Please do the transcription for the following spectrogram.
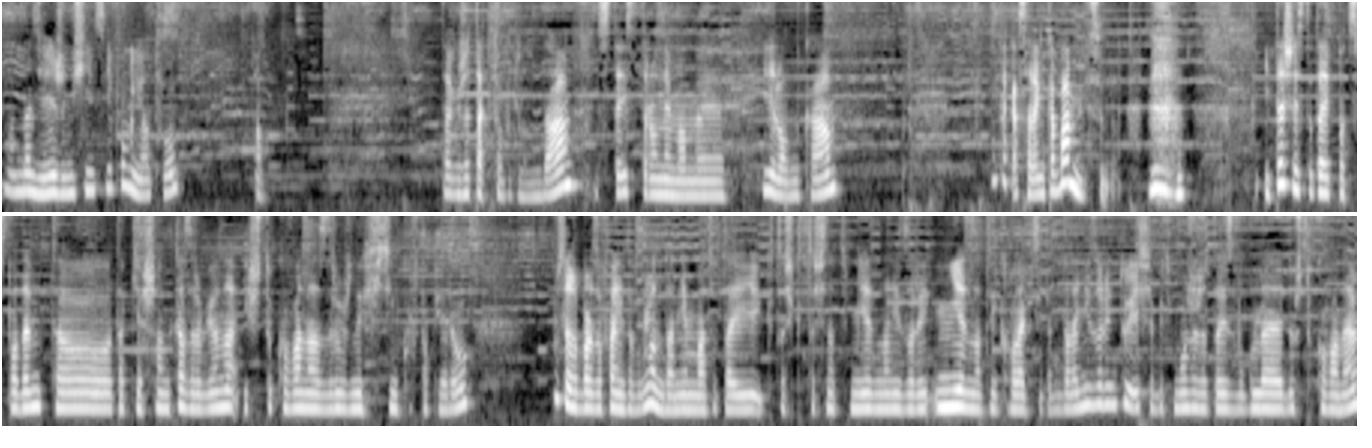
Mam nadzieję, że mi się nic nie pogniotło. Także tak to wygląda. Z tej strony mamy jelonka. No, taka sarenka bami w sumie. I też jest tutaj pod spodem to takie szonka zrobiona i sztukowana z różnych ścinków papieru. Myślę, że bardzo fajnie to wygląda. Nie ma tutaj ktoś, kto się na tym nie zna, nie, nie zna tej kolekcji i tak dalej. Nie zorientuje się być może, że to jest w ogóle dosztukowane,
